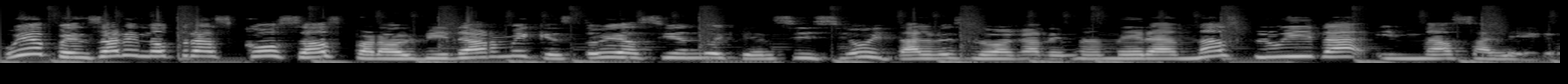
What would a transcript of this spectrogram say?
voy a pensar en otras cosas para olvidarme que estoy haciendo ejercicio y tal vez lo haga de manera más fluida y más alegre.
